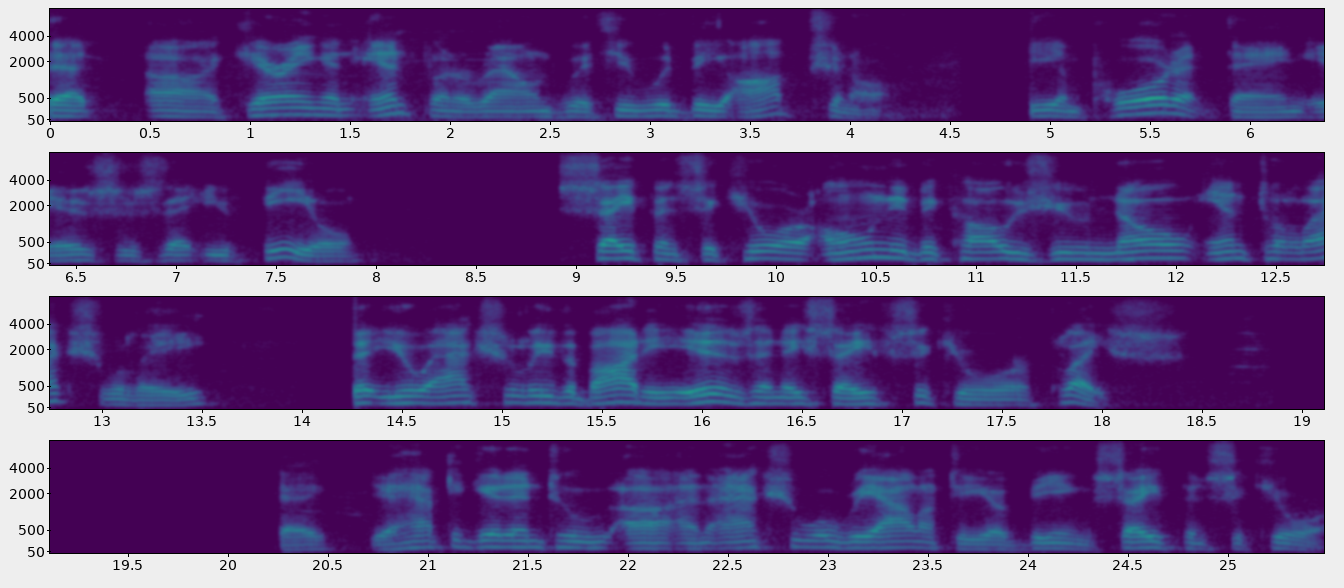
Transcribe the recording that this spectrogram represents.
that uh, carrying an infant around with you would be optional. The important thing is is that you feel safe and secure only because you know intellectually that you actually the body is in a safe, secure place. Okay, you have to get into uh, an actual reality of being safe and secure.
